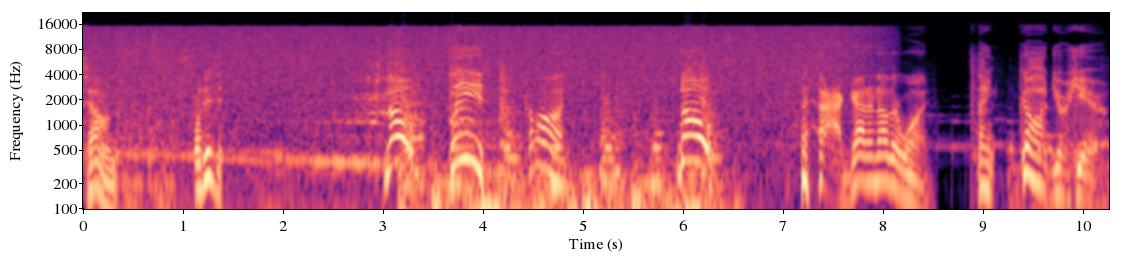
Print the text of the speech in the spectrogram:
Sound. What is it? No! Please! Come on. No! Got another one. Thank God you're here.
